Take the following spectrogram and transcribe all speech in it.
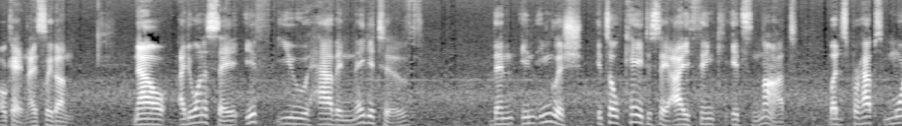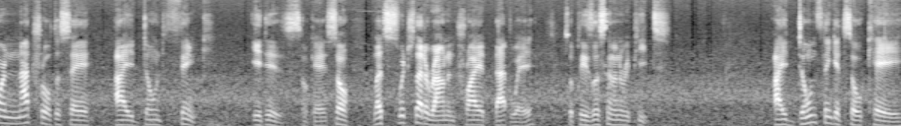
Okay, nicely done. Now, I do want to say if you have a negative, then in English it's okay to say I think it's not, but it's perhaps more natural to say I don't think it is. Okay, so let's switch that around and try it that way. So please listen and repeat. I don't think it's okay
